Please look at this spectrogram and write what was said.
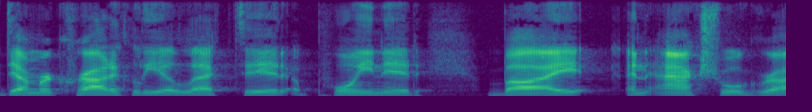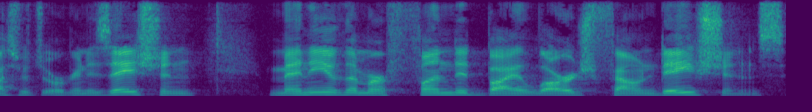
democratically elected, appointed by an actual grassroots organization. Many of them are funded by large foundations.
